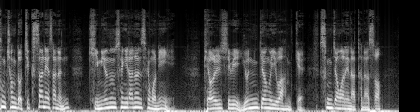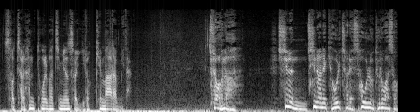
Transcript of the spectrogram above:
충청도 직산에 사는 김윤생이라는 생원이 별시위 윤경의와 함께 승정원에 나타나서 서찰 한 통을 바치면서 이렇게 말합니다. 전하, 신은 지난해 겨울철에 서울로 들어와서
